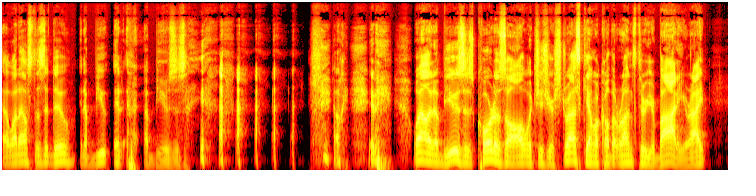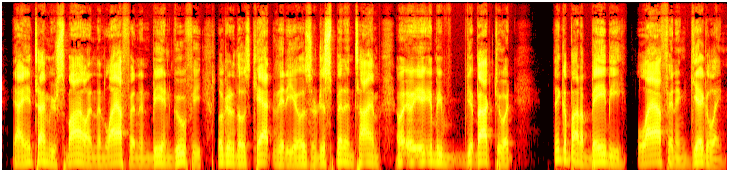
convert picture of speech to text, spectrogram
What else does it do? It, abu- it abuses. It, well, it abuses cortisol, which is your stress chemical that runs through your body, right? Yeah, anytime you're smiling and laughing and being goofy, looking at those cat videos or just spending time, uh, let me get back to it. Think about a baby laughing and giggling.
